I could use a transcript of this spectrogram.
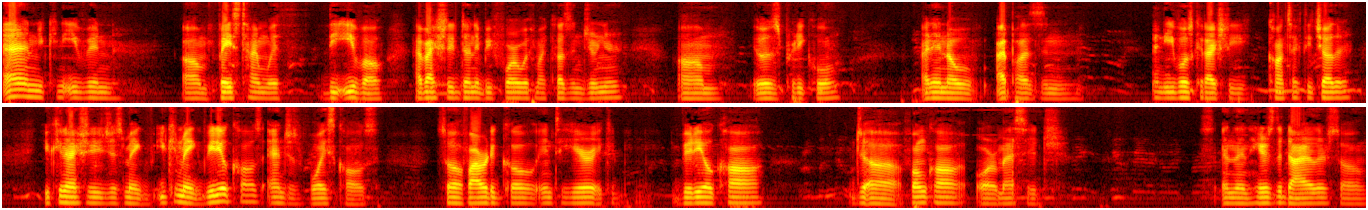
and you can even um, FaceTime with the Evo. I've actually done it before with my cousin Junior. Um, it was pretty cool. I didn't know iPods and and Evos could actually contact each other you can actually just make you can make video calls and just voice calls. So if I were to go into here, it could video call, uh, phone call, or message. And then here's the dialer, so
